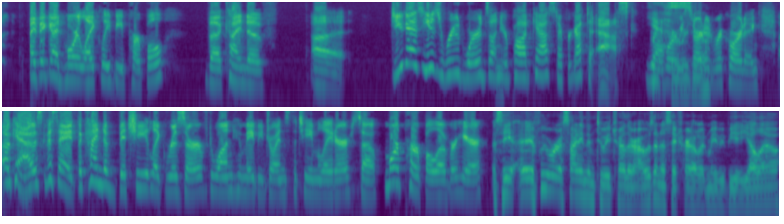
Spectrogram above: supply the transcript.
I think I'd more likely be purple, the kind of. Uh, do you guys use rude words on your podcast? I forgot to ask Yes. before Sure we we started do. recording. Okay, I was gonna say the kind of bitchy, like reserved one who maybe joins the team later. So more purple over here. See, if we were assigning them to each other, I was gonna say Charlie would maybe be a yellow.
